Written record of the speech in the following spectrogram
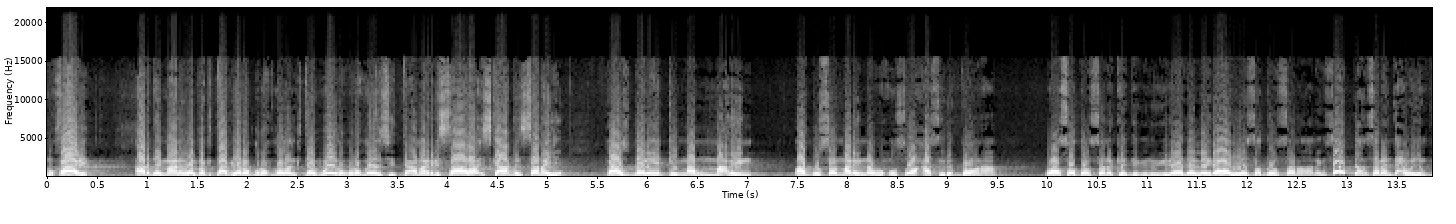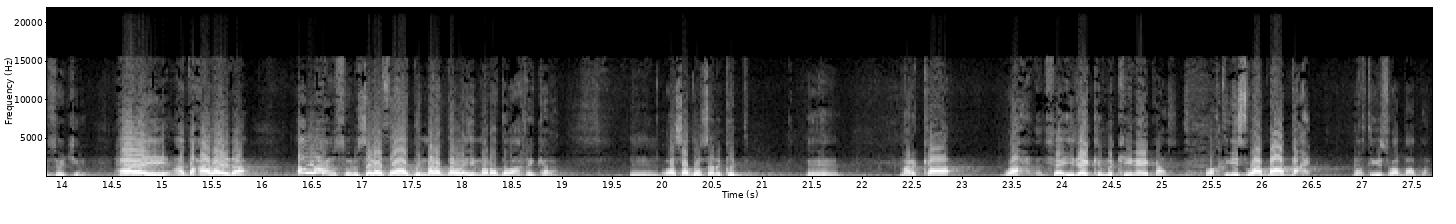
Bukhaari arday maalin walba kitaab yaroo qurux badan kitaab weyn oo qurux badan sita. Ama risaalo iska aqrisanaya. Kaas dariiqii man marin. Hadduusan marinna wuxuu soo xasili doonaa. Waa soddon sano kadib inuu yidhaahdo la yidhaahaye soddon sano. Aniga soddon sanaan dacwadan ku soo jira haye hadda xadayda allah usuulu salaasaha haddii mar hadda la ii maro hadda waa akhri karaa waa soddon sano kadib. Marka wax faa'iidaa kama keenayo kaas. Waqtigiis waa baaba'ay. Waqtigiis waa baaba'ay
